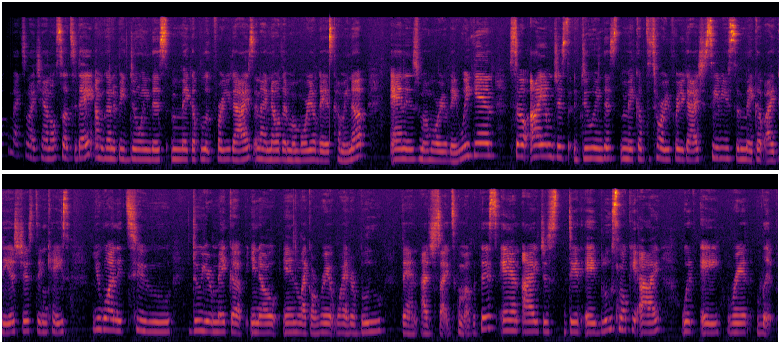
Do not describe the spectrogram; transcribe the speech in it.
Welcome back to my channel. So today I'm going to be doing this makeup look for you guys and I know that Memorial Day is coming up and it's Memorial Day weekend. So I am just doing this makeup tutorial for you guys to see you some makeup ideas just in case you wanted to do your makeup, you know, in like a red, white, or blue. Then I decided to come up with this and I just did a blue smoky eye with a red lip.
